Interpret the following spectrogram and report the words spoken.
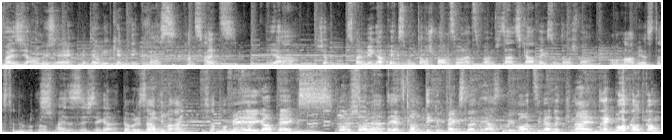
Weiß ich auch nicht, ey. Mit der Weekend League, krass. Rang Zwei- 1. Ja, ich habe zwei Megapacks untauschbar und 225 K-Packs untauschbar. Oha, wie hast du das denn hinbekommen? Ich weiß es nicht, Digga. Dann würde ich sagen, geh mal rein. Ich habe auf. Megapacks. Komm Let's schon, go. Alter. Jetzt kommen dicke Packs, Leute. Die ersten Rewards, die werden nicht knallen. Direkt Walkout, komm.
